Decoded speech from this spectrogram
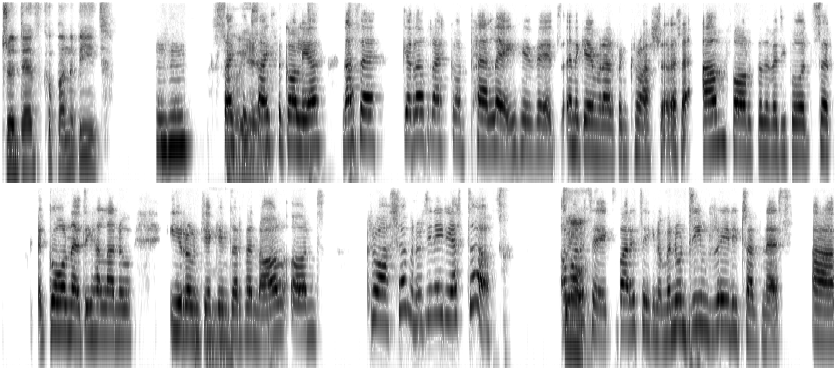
drydedd cwpan y byd. Mm -hmm. 77 so, yeah. y goliau. Nath e, gyrraedd record Pele hefyd yn y gêm yn erbyn Croatia. Felly am ffordd bydde wedi bod sy'r gol na wedi hela nhw i rowndiau mm. gynderfynol, ond Croatia, maen nhw wedi wneud i eto. O, Barateg, Barateg nhw. Maen nhw'n dîm really trefnus. A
